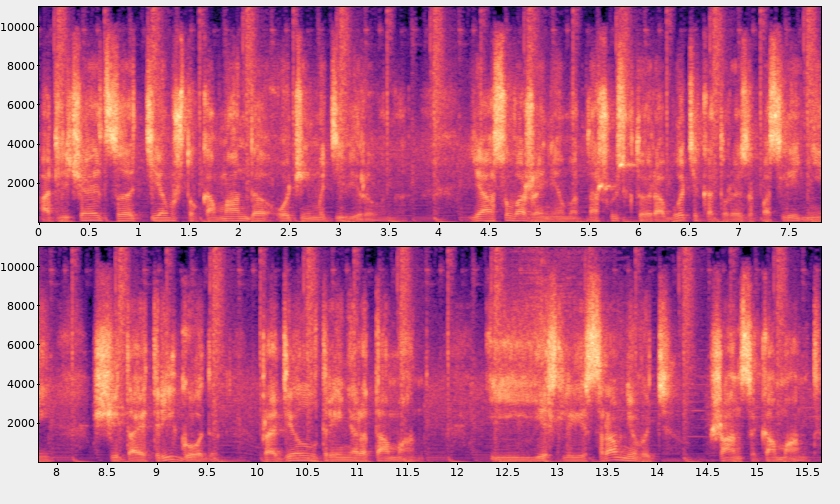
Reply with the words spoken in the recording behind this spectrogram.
отличается тем, что команда очень мотивирована. Я с уважением отношусь к той работе, которую за последние, считай, три года проделал тренер Атаман. И если сравнивать шансы команд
